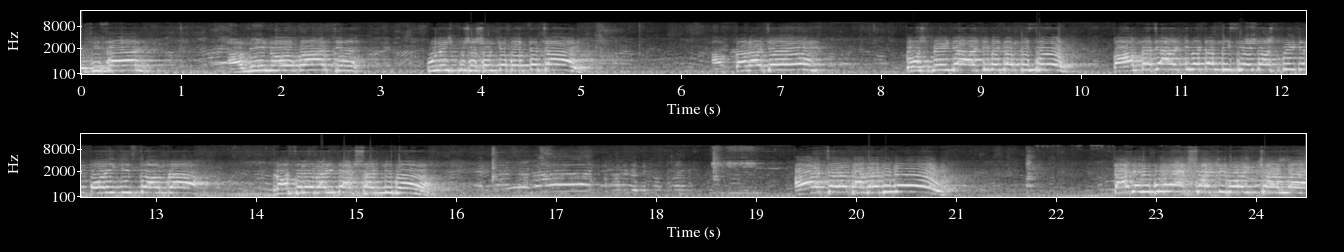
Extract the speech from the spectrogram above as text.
অফিসার আমি নৌকা পুলিশ প্রশাসনকে বলতে চাই। আপনারা যে দশ মিনিটে আলটিমেটাম দিচ্ছেন বা আমরা যে আলটিমেটাম দিচ্ছি দশ মিনিটের পরেই কিন্তু আমরা রাসেলের বাড়িতে অ্যাকশন নিব। আর যারা বাধা দেবে, তাদের উপরে অ্যাকশন নিব ইনশাল্লাহ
